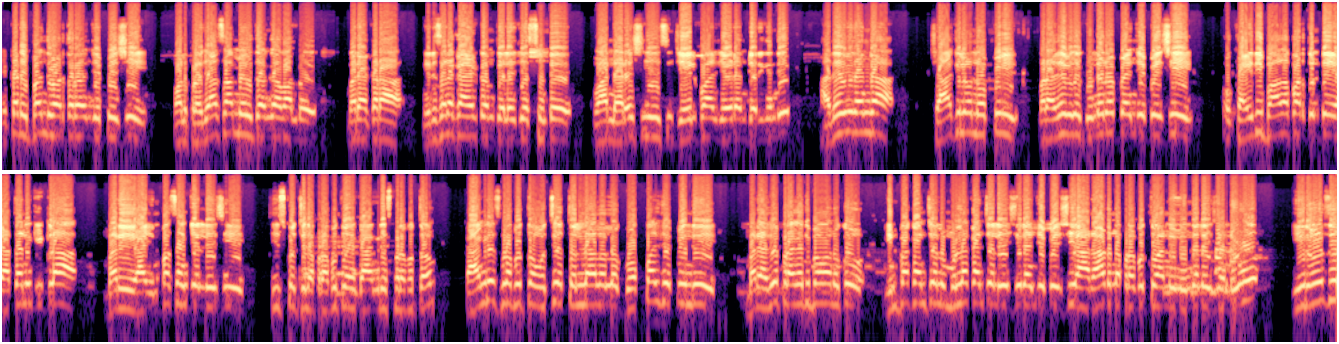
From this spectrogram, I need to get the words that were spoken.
ఎక్కడ ఇబ్బంది పడతారు అని చెప్పేసి వాళ్ళు ప్రజాస్వామ్య విధంగా వాళ్ళు మరి అక్కడ నిరసన కార్యక్రమం తెలియజేస్తుంటే వారిని అరెస్ట్ చేసి జైలు పాలు చేయడం జరిగింది. అదేవిధంగా ఛాతిలో నొప్పి మరి అదే విధంగా గుండె నొప్పి అని చెప్పేసి ఒక ఖైదీ బాధపడుతుంటే అతనికి ఇట్లా మరి ఆ ఇనుప సంఖ్యలు వేసి తీసుకొచ్చిన ప్రభుత్వం కాంగ్రెస్ ప్రభుత్వం. కాంగ్రెస్ ప్రభుత్వం వచ్చే తొలినాళ్ళలో గొప్పలు చెప్పింది మరి అదే ప్రగతి భవన్కు ఇనుప కంచెలు ముళ్ళ కంచెలు వేసిరని చెప్పేసి ఆనాడున్న ప్రభుత్వాన్ని నిందలేసిన నువ్వు ఈ రోజు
